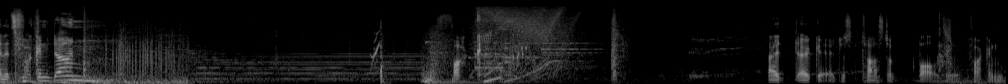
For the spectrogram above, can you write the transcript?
And it's fucking done. Fuck. I okay. I just tossed a ball to fucking.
